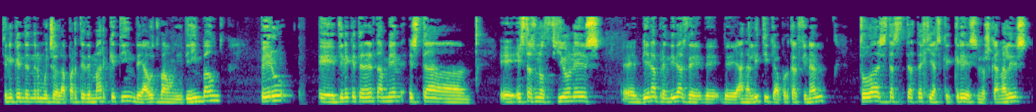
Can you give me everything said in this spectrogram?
tiene que entender mucho de la parte de marketing, de outbound y de inbound, pero eh, tiene que tener también esta, eh, estas nociones eh, bien aprendidas de, analítica, porque al final todas estas estrategias que crees en los canales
